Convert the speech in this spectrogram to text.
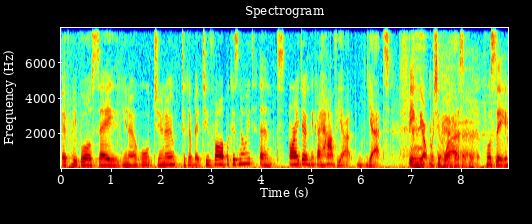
if people say, you know, oh, Juno took it a bit too far because no, I didn't. Or I don't think I have yet, yet, being the operative word. We'll see.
